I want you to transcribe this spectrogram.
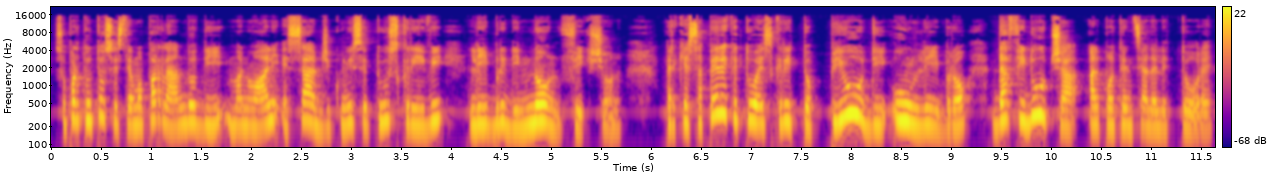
soprattutto se stiamo parlando di manuali e saggi, quindi se tu scrivi libri di non fiction. Perché sapere che tu hai scritto più di un libro dà fiducia al potenziale lettore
